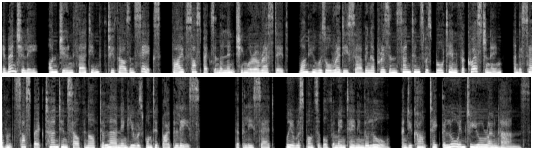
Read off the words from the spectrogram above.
Eventually, on June 13, 2006, five suspects in the lynching were arrested, one who was already serving a prison sentence was brought in for questioning, and a seventh suspect turned himself in after learning he was wanted by police. The police said, We're responsible for maintaining the law, and you can't take the law into your own hands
